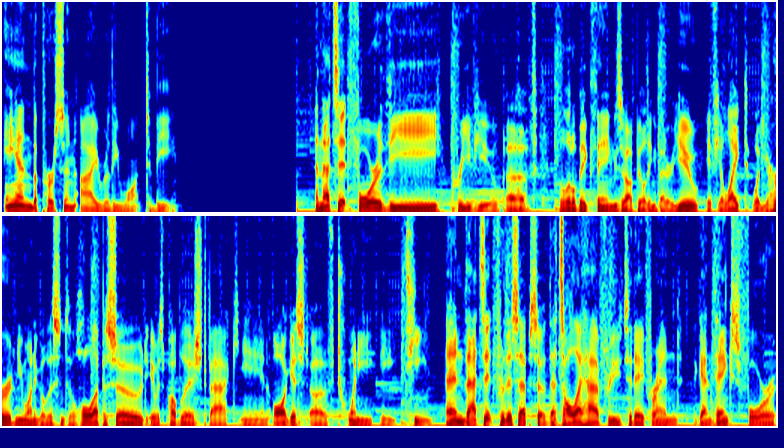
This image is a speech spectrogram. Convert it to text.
and the person I really want to be. And that's it for the preview of the little big things about building a better you. If you liked what you heard and you want to go listen to the whole episode, it was published back in August of 2018. And that's it for this episode. That's all I have for you today, friend. Again, thanks for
